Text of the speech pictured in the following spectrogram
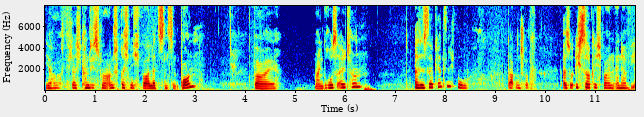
ja, vielleicht könnte ich es mal ansprechen. Ich war letztens in Bonn bei meinen Großeltern. Also ich sag jetzt nicht wo. Datenschutz. Also ich sage, ich war in NRW.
